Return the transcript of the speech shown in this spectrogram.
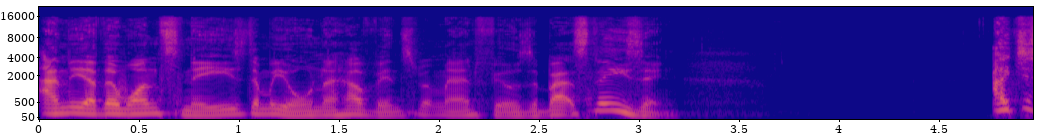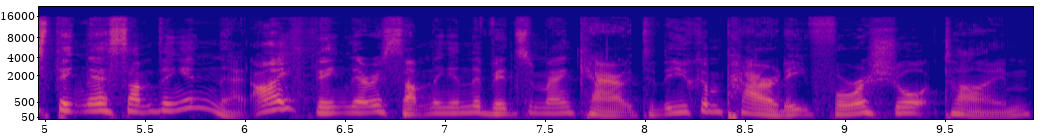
and the other one sneezed. And we all know how Vince McMahon feels about sneezing. I just think there's something in that. I think there is something in the Vince McMahon character that you can parody for a short time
